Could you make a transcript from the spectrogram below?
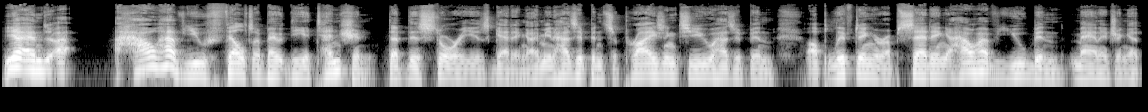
Yeah, and. Uh... how have you felt about the attention that this story is getting? I mean, has it been surprising to you? Has it been uplifting or upsetting? How have you been managing it?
